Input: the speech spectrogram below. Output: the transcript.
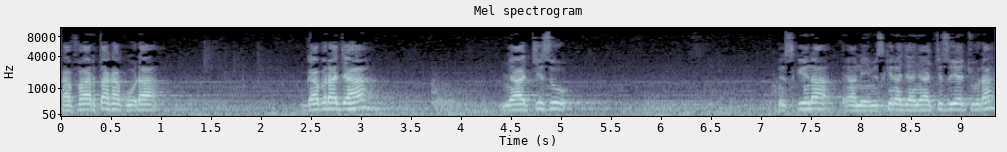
كفارتا كاكودا قبر جها nyaachisu miskiina yani miskiina nyaachisu jechuudha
